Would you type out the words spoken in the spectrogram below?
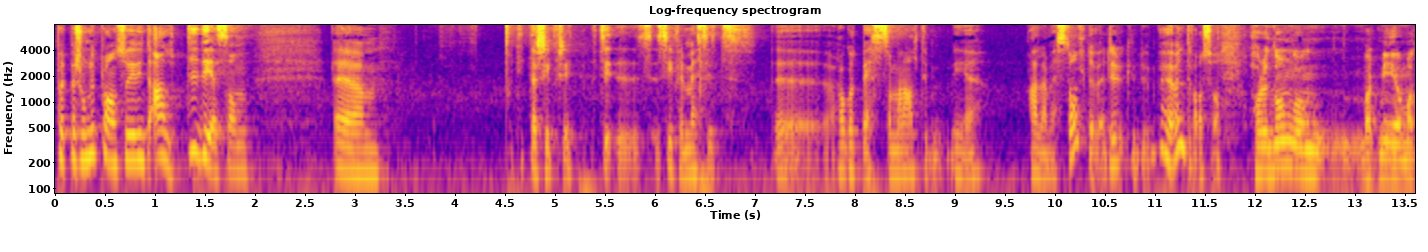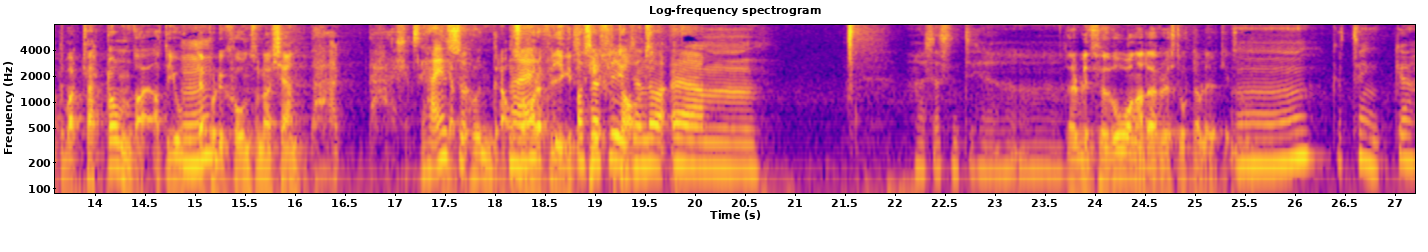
på ett personligt plan så är det inte alltid det som ehm, tittarsiffrigt, eh, har gått bäst som man alltid är allra mest stolt över. Det, det behöver inte vara så. Har du någon gång varit med om att det var tvärtom då? Att du gjort en produktion som du har känt, det här, det här känns Mm. Det här är helt inte så... hundra. Och så har det flugit Och så helt det flugit totalt. ändå. Um, det känns inte... Jag Där har blivit förvånad över hur stort det har blivit liksom. Mm. Ska tänka...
